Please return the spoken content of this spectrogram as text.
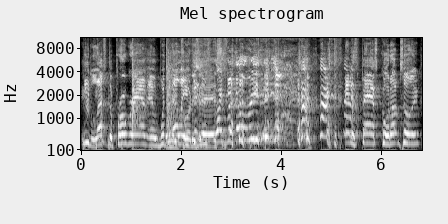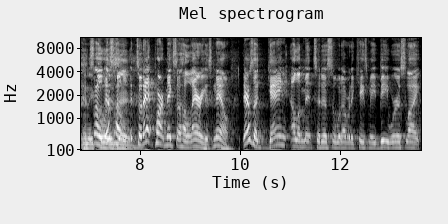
he left the program and went to LA caught his Fitness. Like for no reason. and his pass caught up to him. And So it's his hel- so that part makes it hilarious. Now there's a gang element to this or whatever the case may be, where it's like.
